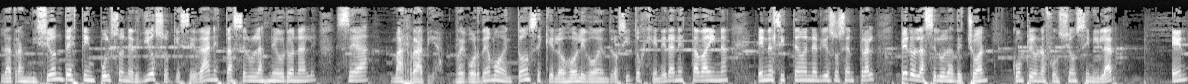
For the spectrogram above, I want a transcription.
la transmisión de este impulso nervioso que se da en estas células neuronales sea más rápida. Recordemos entonces que los oligodendrocitos generan esta vaina en el sistema nervioso central, pero las células de Schwann cumplen una función similar en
